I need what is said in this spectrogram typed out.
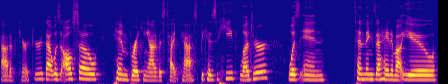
out of character. That was also him breaking out of his typecast because Heath Ledger was in 10 Things I Hate About You.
